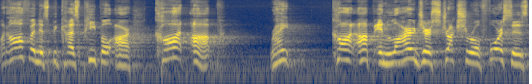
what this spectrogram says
but often it's because people are caught up, right, caught up in larger structural forces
